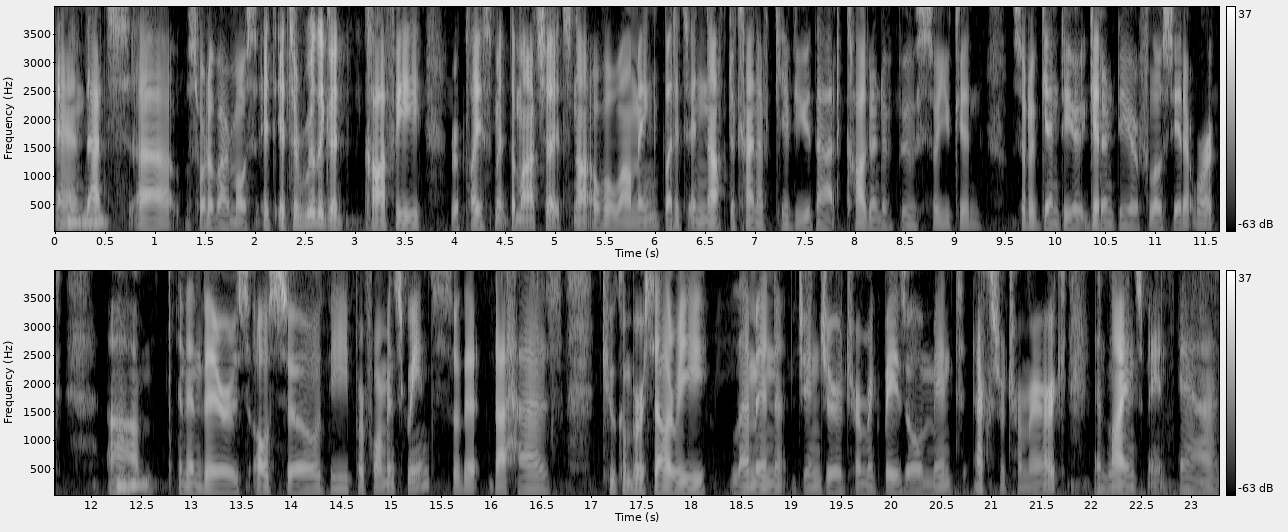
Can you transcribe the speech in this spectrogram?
And Mhm. that's uh, sort of our most it, it's a really good coffee replacement the matcha. It's not overwhelming but it's enough to kind of give you that cognitive boost so you can sort of get into your get into your flow state at work. Um, and then there's also the performance greens. So that that has cucumber celery lemon ginger turmeric basil mint extra turmeric and lion's mane and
